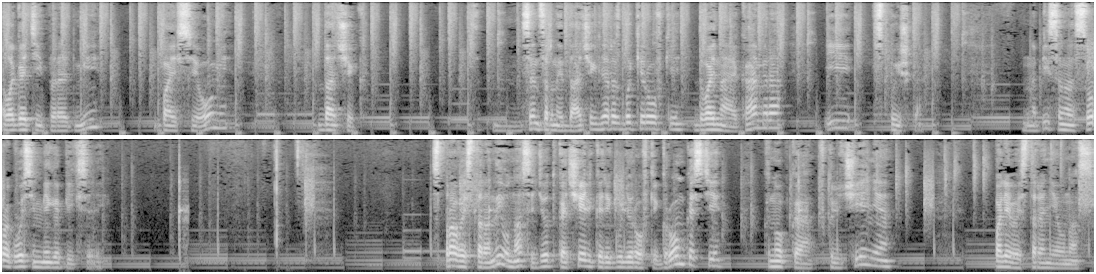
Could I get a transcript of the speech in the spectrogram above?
Логотип Redmi, by Xiaomi, датчик, сенсорный датчик для разблокировки, двойная камера – и вспышка. Написано 48 мегапикселей. С правой стороны у нас идет качелька регулировки громкости, кнопка включения. По левой стороне у нас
